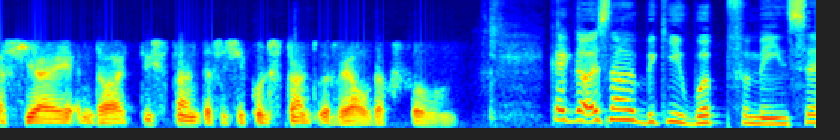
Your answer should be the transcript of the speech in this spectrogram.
as jy in daai toestand is as jy konstant oorweldig voel. Kyk, daar is nou 'n bietjie hoop vir mense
